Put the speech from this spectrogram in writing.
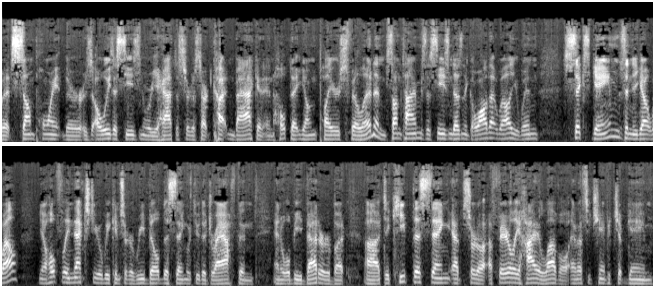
But at some point, there is always a season where you have to sort of start cutting back and, and hope that young players fill in. And sometimes the season doesn't go all that well. You win six games and you go, well, you know, hopefully next year we can sort of rebuild this thing through the draft and, and it will be better. But uh, to keep this thing at sort of a fairly high level, NFC Championship game,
